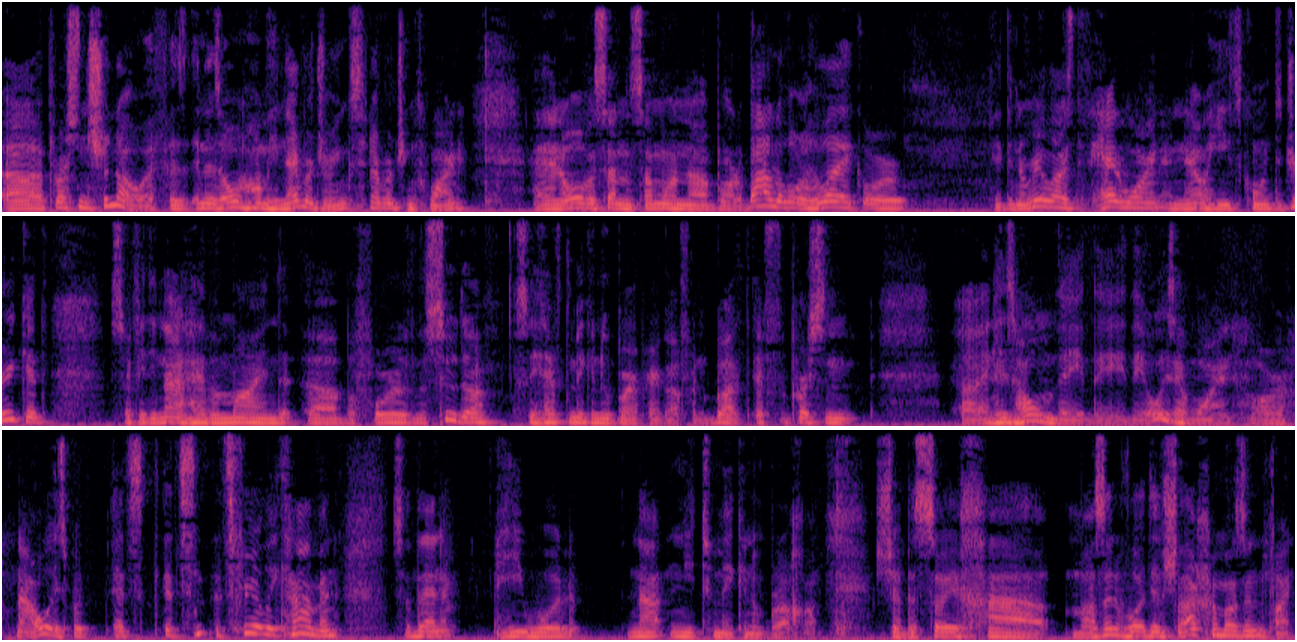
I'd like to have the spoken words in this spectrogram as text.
Uh, a person should know if his, in his own home he never drinks, never drinks wine, and then all of a sudden someone uh, brought a bottle or the like, or he didn't realize that he had wine and now he's going to drink it. So if he did not have in mind uh, before the Suda, so he'd have to make a new bar paragofen. But if a person uh, in his home they, they, they always have wine, or not always, but it's it's it's fairly common. So then he would not need to make a new bracha. Fine.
